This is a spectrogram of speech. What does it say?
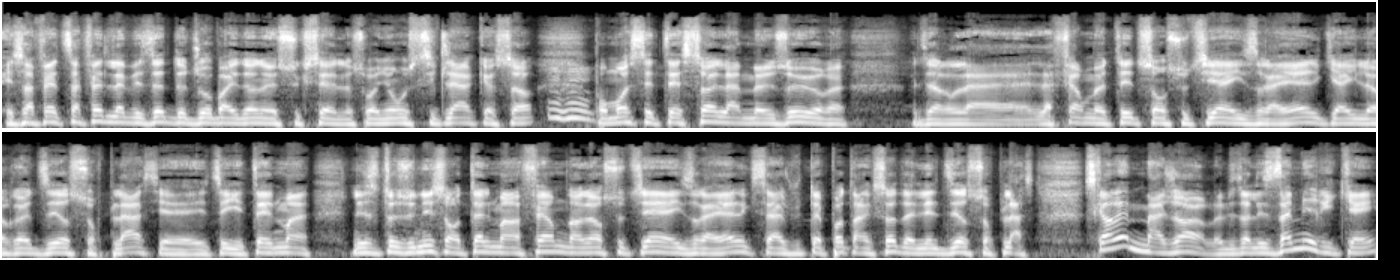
et ça fait ça fait de la visite de Joe Biden un succès. Soyons aussi clairs que ça. Mhm. Pour moi, c'était ça la mesure, euh, dire la, fermeté de son soutien à Israël, qui aille le redire sur place. Il, il est tellement, les États-Unis sont tellement fermes dans leur soutien à Israël que ça ajoutait pas tant que ça d'aller le dire sur place. C'est quand même majeur. Là. Les Américains.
